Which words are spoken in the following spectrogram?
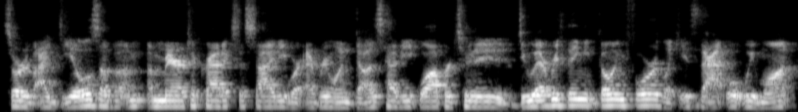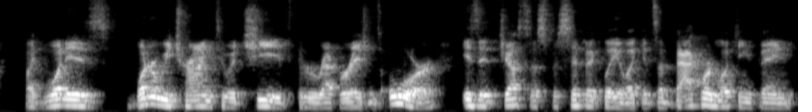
sort of ideals of a, a meritocratic society where everyone does have equal opportunity to do everything going forward? Like, is that what we want? Like, what is, what are we trying to achieve through reparations? Or is it just a specifically like it's a backward looking thing.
